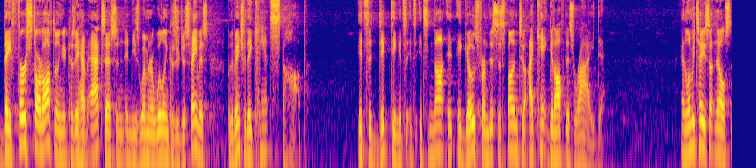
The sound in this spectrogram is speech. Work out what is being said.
They first start off doing it because they have access, and, and these women are willing because they're just famous, but eventually they can't stop. It's addicting. It's, it's, it's not, it, it goes from this is fun to I can't get off this ride. And let me tell you something else.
